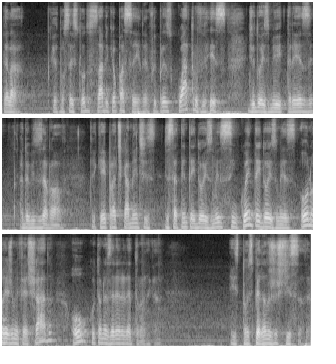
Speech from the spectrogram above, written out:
Pela vocês todos sabem que eu passei, né? Eu fui preso quatro vezes de 2013 a 2019. Fiquei praticamente de 72 meses, 52 meses, ou no regime fechado ou com tornozeleira eletrônica. Estou esperando justiça. Né?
